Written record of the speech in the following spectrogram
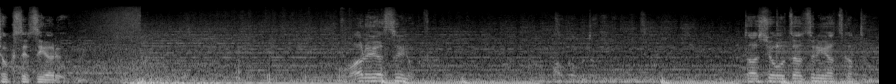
直接やる。割れやすいのか。運ぶ時。多少雑に扱っても。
